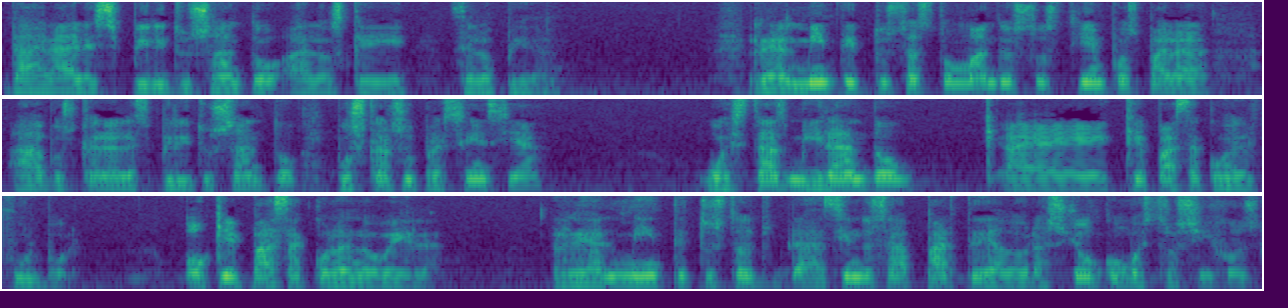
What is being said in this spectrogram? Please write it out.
dará el Espíritu Santo a los que se lo pidan? ¿Realmente tú estás tomando estos tiempos para buscar al Espíritu Santo, buscar su presencia? ¿O estás mirando eh, qué pasa con el fútbol o qué pasa con la novela. ¿Realmente tú estás haciendo esa parte de adoración con vuestros hijos?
